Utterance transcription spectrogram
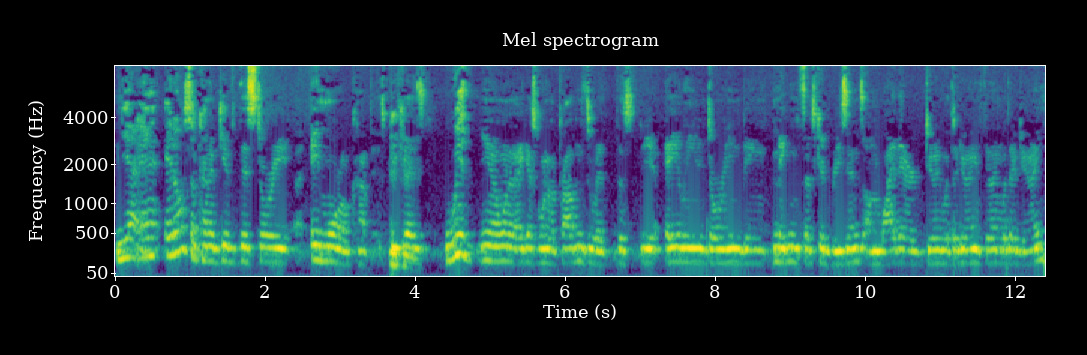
Yeah, and it also kind of gives this story a moral compass mm-hmm. because with you know one of the, I guess one of the problems with this you know, Allene and Doreen being making such good reasons on why they're doing what they're doing and feeling what they're doing,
